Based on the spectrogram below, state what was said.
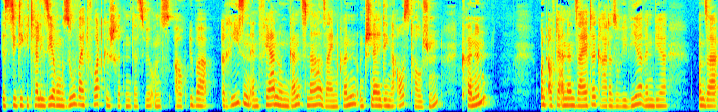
ist die Digitalisierung so weit fortgeschritten, dass wir uns auch über Riesenentfernungen ganz nah sein können und schnell Dinge austauschen können. Und auf der anderen Seite, gerade so wie wir, wenn wir unser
